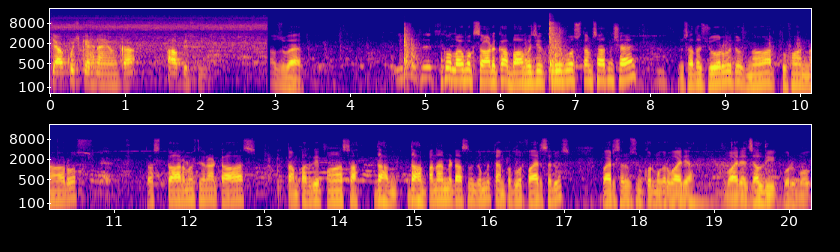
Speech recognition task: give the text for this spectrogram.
क्या कुछ कहना है उनका? आप भी सुनिए। जुबैर। लगभग साढ़े का बह बजे करीब उस तम सात शायद? तम सात वो नार तूफ़ान नार तस तारन नीरान टास तम पत गई पाँच सत्त दह दह पंद्रह मिनट आसन गमत तम वोत फायर सर्विस फायर सर्विसन कोर मगर वारियाह जल्दी कोर यमो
